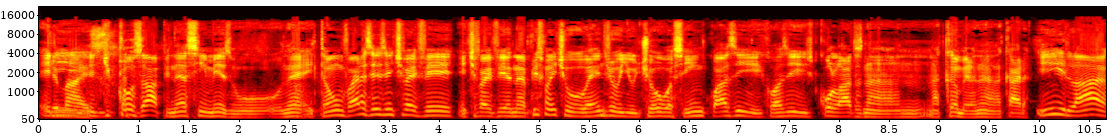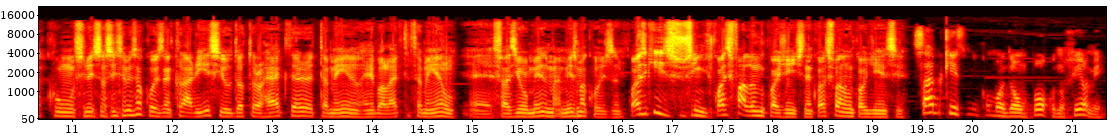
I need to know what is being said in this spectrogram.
ele Demais. de close-up, né? Assim mesmo, né? Então, várias vezes a gente vai ver, a gente vai ver, né? Principalmente o Andrew e o Joe, assim, quase, quase colados na, na câmera, né? Na cara. E lá, com o Silêncio Inocente, a mesma coisa, né? Clarice e o Dr. Hector também, o Hannibal Lecter também eram, é, faziam a mesma, a mesma coisa. Quase que, sim, quase falando com a gente, né? Quase falando com a audiência. Sabe que isso me incomodou um pouco no filme?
